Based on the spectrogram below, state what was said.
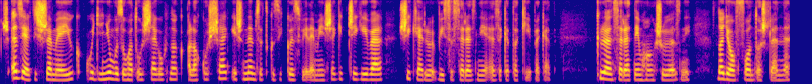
és ezért is reméljük, hogy a nyomozóhatóságoknak a lakosság és a nemzetközi közvélemény segítségével sikerül visszaszereznie ezeket a képeket. Külön szeretném hangsúlyozni, nagyon fontos lenne,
